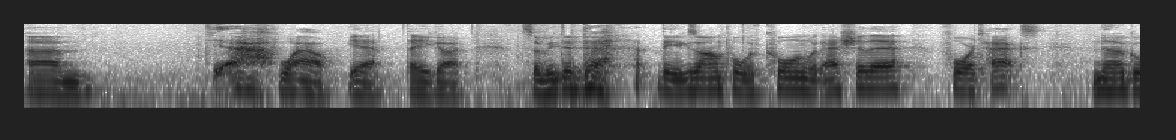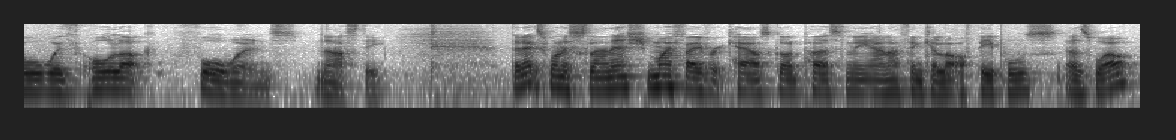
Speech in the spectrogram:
Um, yeah, wow, yeah, there you go. So we did the, the example with Khorne with Escher there, four attacks. Nurgle with Orlock, four wounds, nasty. The next one is Slaanesh, my favourite Chaos God personally, and I think a lot of people's as well.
